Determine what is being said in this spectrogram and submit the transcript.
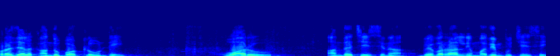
ప్రజలకు అందుబాటులో ఉండి వారు అందచేసిన వివరాల్ని మదింపు చేసి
